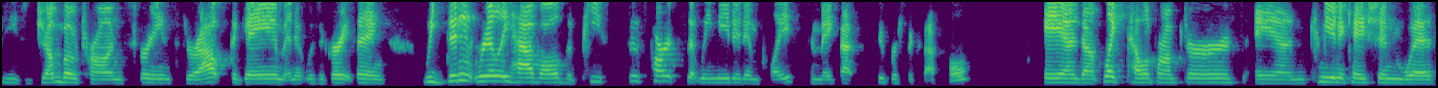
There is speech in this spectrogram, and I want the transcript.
these jumbotron screens throughout the game and it was a great thing. We didn't really have all the pieces parts that we needed in place to make that super successful. And um, like teleprompters and communication with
